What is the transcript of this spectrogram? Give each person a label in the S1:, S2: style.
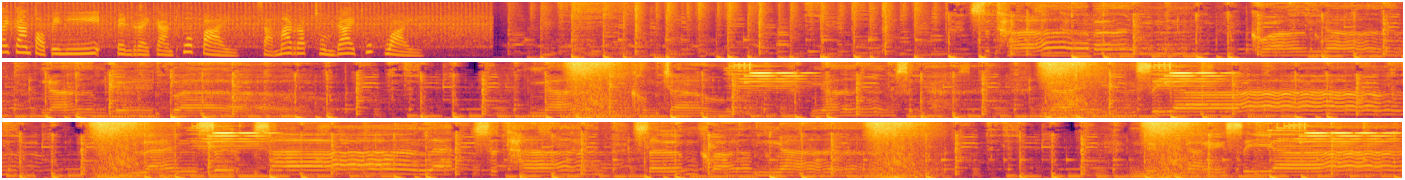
S1: รายการต่อไปนี้เป็นรายการทั่วไป สามารถรับชมได้ทุกวัย
S2: สถาบันความงามน้ำเกิดกล้าน้ำของเจ้า งามสง่าในสยาม ความงามหนึ่งในสยา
